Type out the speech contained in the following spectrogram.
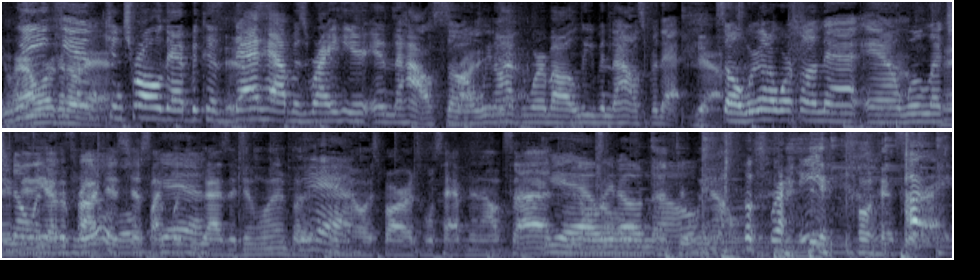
We we are working on can that. control that because Yeah. that happens right here in the house. So Right, we don't have to worry about leaving the house for that. Yeah. So we're gonna work on that and we'll let you And know when other projects, available. just like what you guys are doing. But Yeah. you know, as far as what's happening outside, Yeah, we we don't know, don't know. until we know. Right. So that's it. All right.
